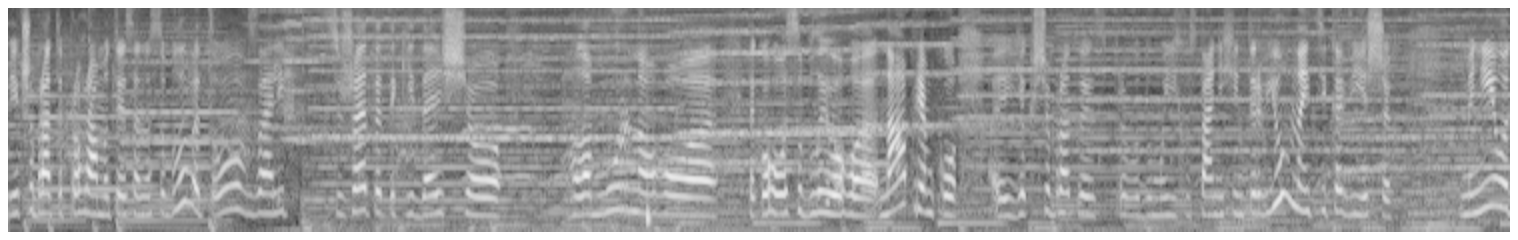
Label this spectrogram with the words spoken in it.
якщо брати програму ТСН особливе, то взагалі сюжети такі дещо гламурного, такого особливого напрямку. Е, Якщо брати з приводу моїх останніх інтерв'ю, найцікавіших. Мені от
